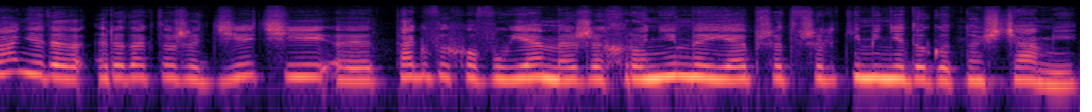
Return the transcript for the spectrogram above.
Panie re- redaktorze, dzieci e, tak wychowujemy, że chronimy je przed wszelkimi niedogodnościami.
